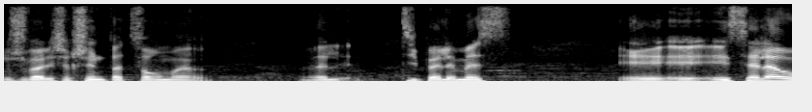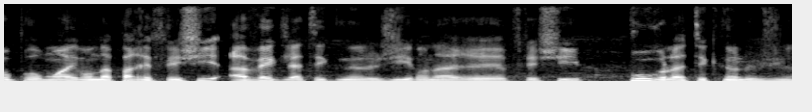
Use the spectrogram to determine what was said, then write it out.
je vais aller chercher une plateforme euh, type LMS. Et, et- et c'est là où, pour moi, on n'a pas réfléchi avec la technologie, on a réfléchi pour la technologie.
